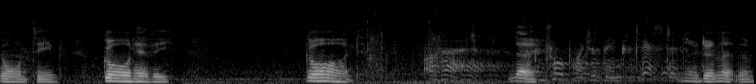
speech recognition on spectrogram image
Go on, team. Go on, heavy. Go on. Alert. No, The control point is being contested. no, don't let them.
